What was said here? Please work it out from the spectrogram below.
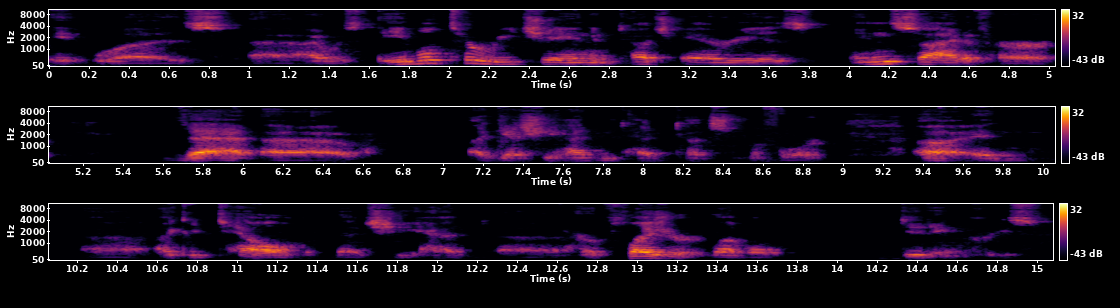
it was uh, I was able to reach in and touch areas inside of her that uh, I guess she hadn't had touched before, uh, and uh, I could tell that she had uh, her pleasure level did increase.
